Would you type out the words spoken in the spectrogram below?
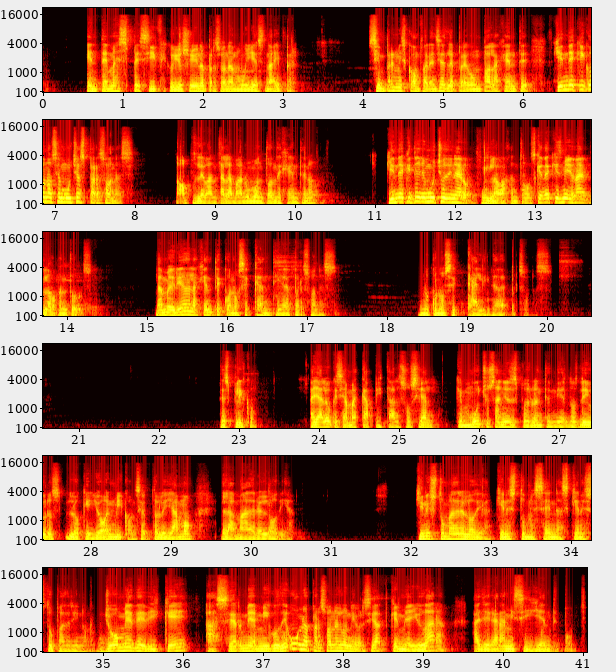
en tema específico. Yo soy una persona muy sniper. Siempre en mis conferencias le pregunto a la gente, ¿quién de aquí conoce muchas personas? No, pues levanta la mano un montón de gente, ¿no? ¿Quién de aquí tiene mucho dinero? La bajan todos. ¿Quién de aquí es millonario? La bajan todos. La mayoría de la gente conoce cantidad de personas. No conoce calidad de personas. ¿Te explico? Hay algo que se llama capital social, que muchos años después lo entendí en los libros, lo que yo en mi concepto le llamo la madre Lodia. ¿Quién es tu madre Lodia? ¿Quién es tu mecenas? ¿Quién es tu padrino? Yo me dediqué a hacerme amigo de una persona en la universidad que me ayudara a llegar a mi siguiente punto.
